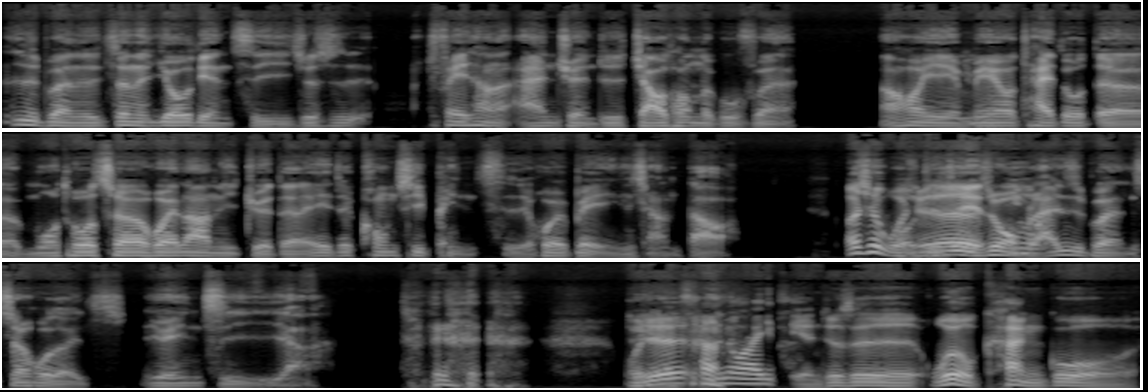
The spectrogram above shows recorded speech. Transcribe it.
日本的真的优点之一，就是非常的安全，就是交通的部分，然后也没有太多的摩托车会让你觉得，哎，这空气品质会被影响到。而且我觉得这也是我们来日本生活的原因之一啊。我觉得另外一点就是，我有看过。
